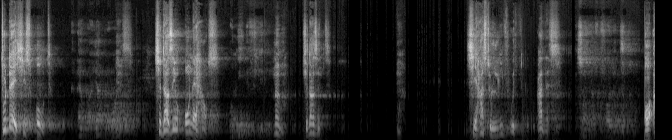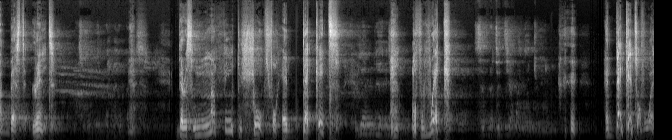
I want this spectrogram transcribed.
Today she's old. She doesn't own a house. No, no, she doesn't. Yeah. She has to live with others or at best rent. Yes. There is nothing to show for her decades eh, of work. A decade of work,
